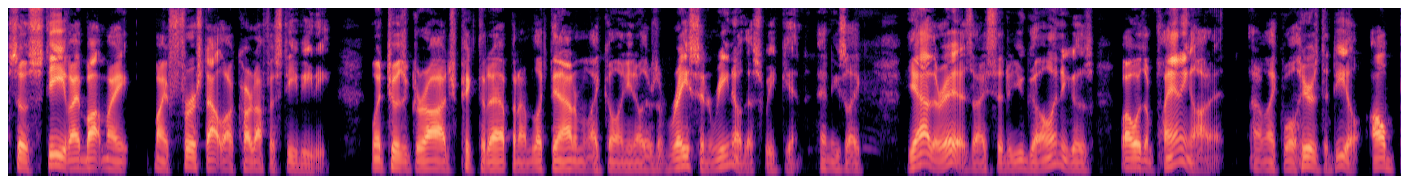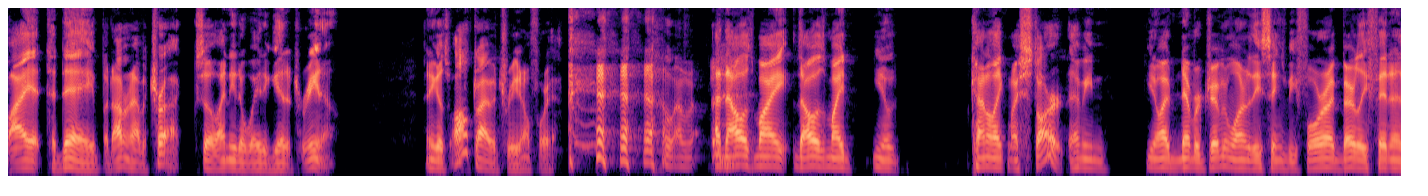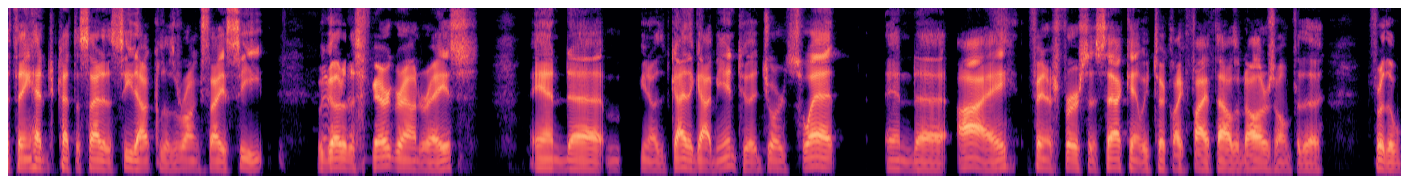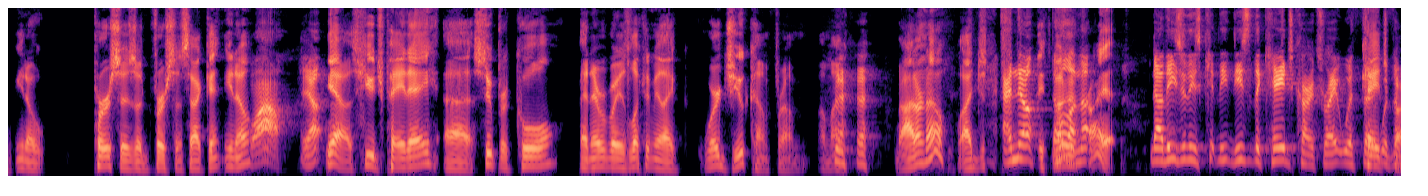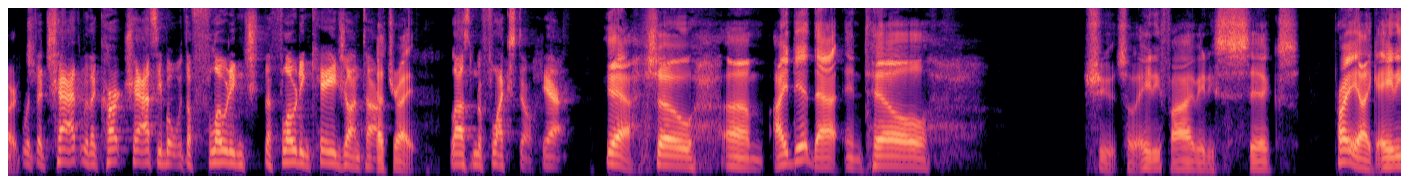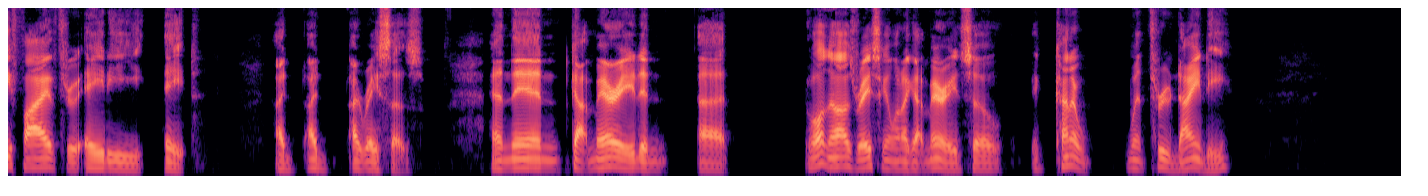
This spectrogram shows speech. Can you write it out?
So Steve, I bought my my first outlaw cart off of Steve Edie. went to his garage, picked it up, and I'm looking at him like going, you know, there's a race in Reno this weekend. And he's like, yeah, there is. And I said, are you going? He goes, well, I wasn't planning on it. And I'm like, well, here's the deal. I'll buy it today, but I don't have a truck. So I need a way to get it to Reno. And he goes, well, I'll drive a to Reno for you. I love it. And that was my, that was my, you know, kind of like my start. I mean, you know, I've never driven one of these things before. I barely fit in a thing, had to cut the side of the seat out because it was the wrong size seat. We go to this fairground race and, uh, you know, the guy that got me into it, George Sweat, and uh, I finished first and second. We took like five thousand dollars home for the for the you know purses of first and second. You know, wow, yeah, yeah, it was huge payday, uh, super cool, and everybody's looking at me like, "Where'd you come from?" I'm like, "I don't know. I just and now hold on, try it." Now these are these these are the cage carts, right? With the cage with carts. the with the chat with a cart chassis, but with the floating the floating cage on top. That's right. Allows them to flex still. Yeah. Yeah. So um, I did that until shoot, so 85, 86, probably like 85 through 88. I I I raced those. And then got married and uh well no, I was racing when I got married, so it kind of went through 90.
